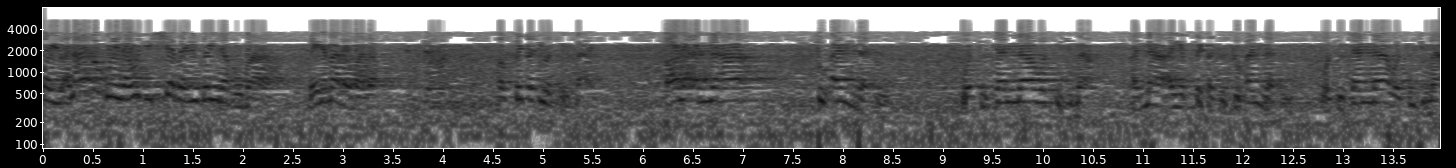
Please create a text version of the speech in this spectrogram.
طيب الآن ننظر إلى وجه الشبه بينهما. بين ماذا وماذا؟ الصفة والفعل قال أنها تؤنث. وتثنى وتجمع. أنها أي الصفة تؤنث وتثنى وتجمع.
